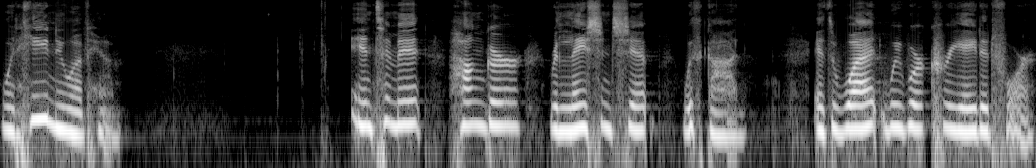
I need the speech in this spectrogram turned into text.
what he knew of him. Intimate hunger, relationship with God. It's what we were created for.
